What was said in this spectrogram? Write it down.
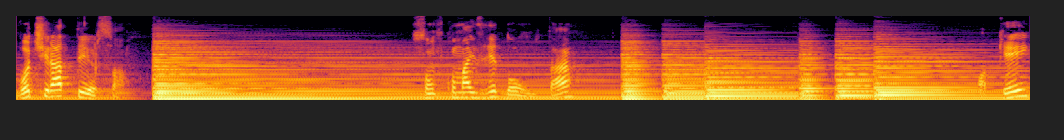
Vou tirar a terça, ó. O som ficou mais redondo, tá? Ok?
